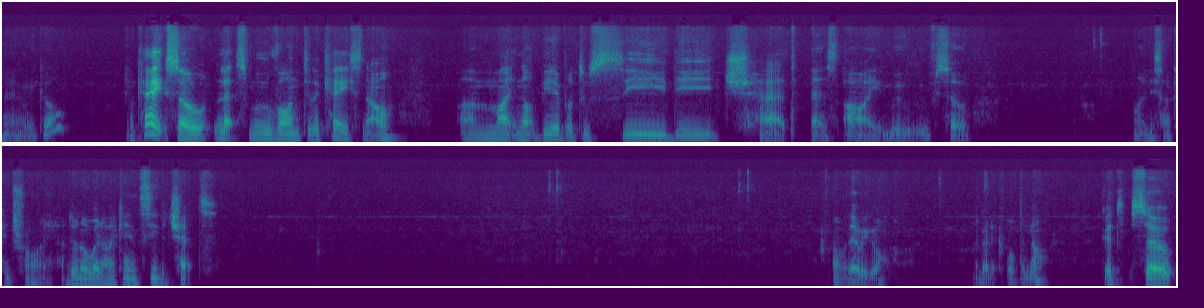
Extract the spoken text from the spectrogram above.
There we go. Okay, so let's move on to the case now. I might not be able to see the chat as I move. So at least I can try. I don't know whether I can see the chat. Oh, there we go. I got it open now. Good. So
